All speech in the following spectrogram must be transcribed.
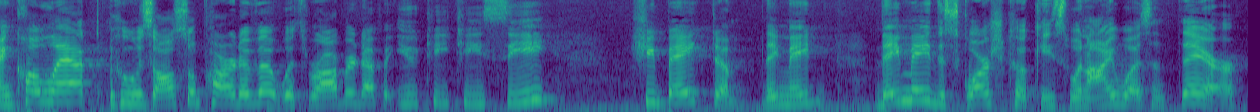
And Colette, who was also part of it with Robert up at UTTC, she baked them. They made, they made the squash cookies when I wasn't there,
